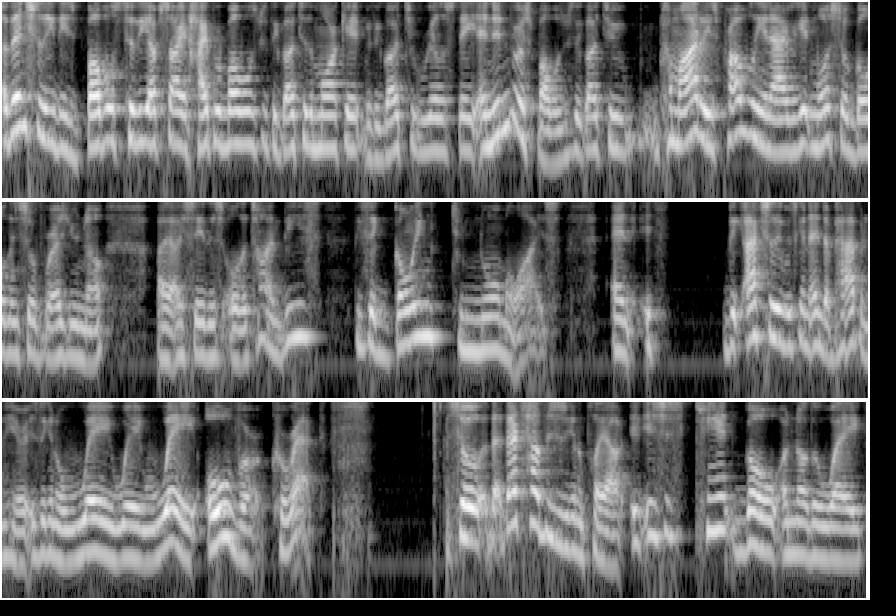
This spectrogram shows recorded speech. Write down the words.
eventually these bubbles to the upside, hyper bubbles with regard to the market, with regard to real estate, and inverse bubbles with regard to commodities, probably in aggregate, more so gold and silver, as you know. I, I say this all the time. These these are going to normalize, and it's the actually what's going to end up happening here is they're going to way, way, way over correct. So th- that's how this is going to play out. It, it just can't go another way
